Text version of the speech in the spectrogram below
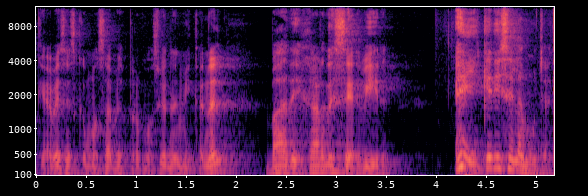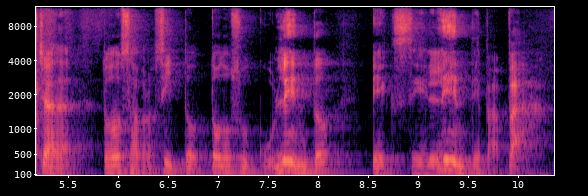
que a veces como sabes promociona en mi canal, va a dejar de servir. ¡Ey! ¿Qué dice la muchachada? Todo sabrosito, todo suculento. Excelente, papá.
